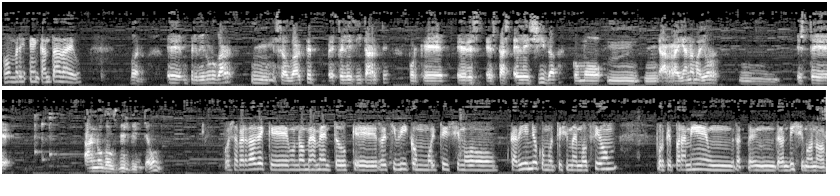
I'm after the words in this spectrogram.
Hombre, encantada eu. Bueno, eh, en primeiro lugar, mm, saudarte, felicitarte porque eres estás elegida como mm, a Rayana Mayor mm, este ano 2021. Pois a verdade é que é un nomeamento que recibí con moitísimo cariño, con moitísima emoción, porque para mí é un, un grandísimo honor.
